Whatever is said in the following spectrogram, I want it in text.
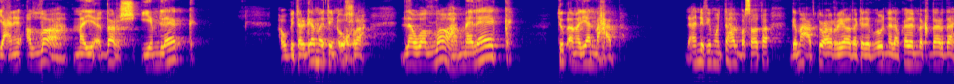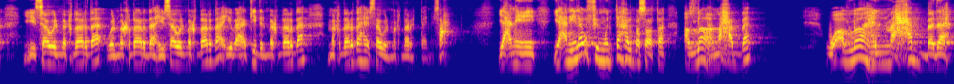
يعني الله ما يقدرش يملاك أو بترجمة أخرى لو الله ملاك تبقى مليان محبة. لأن في منتهى البساطة جماعة بتوع الرياضة كده بيقولوا لنا لو كان المقدار ده يساوي المقدار ده والمقدار ده يساوي المقدار ده يبقى أكيد المقدار ده المقدار ده هيساوي المقدار الثاني صح؟ يعني يعني لو في منتهى البساطة الله محبة والله المحبة ده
